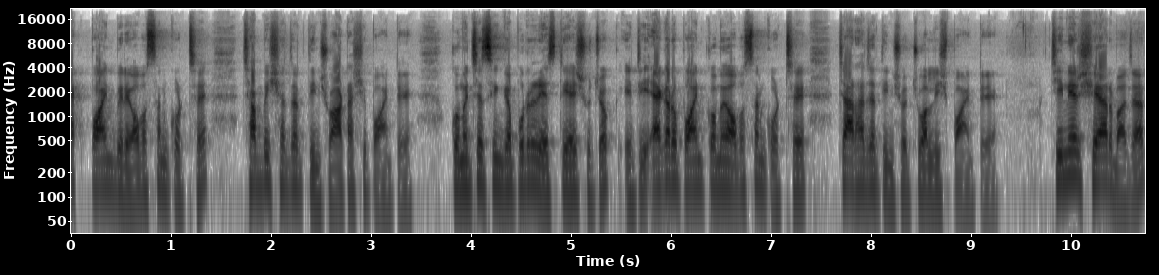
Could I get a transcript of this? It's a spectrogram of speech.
এক পয়েন্ট বেড়ে অবস্থান করছে ছাব্বিশ হাজার তিনশো আটাশি পয়েন্টে। কমেছে সিঙ্গাপুরের এসটিআই সূচক, এটি এগারো পয়েন্ট কমে অবস্থান করছে চার হাজার তিনশো চুয়াল্লিশ পয়েন্টে। চীনের শেয়ার বাজার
